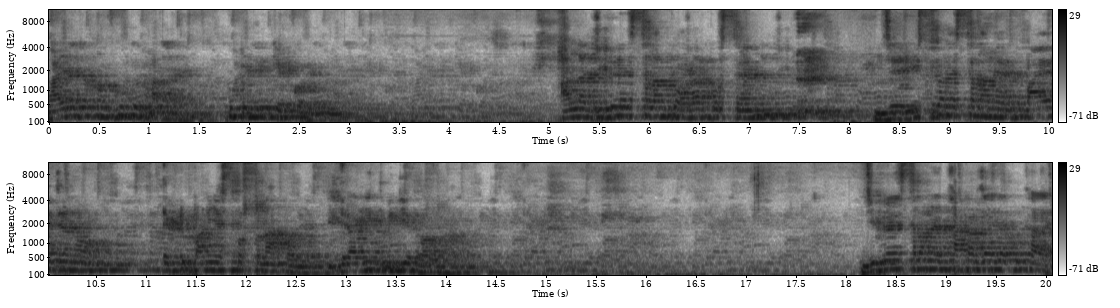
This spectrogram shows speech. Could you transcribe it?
ভাইরা যখন কূপে ফালায় কূপে নিক্ষেপ করে আল্লাহ জিবরাইল আলাইহিস অর্ডার করছেন যে ইসুফ আলাইহিস সালামের পায়ে যেন একটু পানি স্পষ্ট না করে। এর আগে তুমি গিয়ে ধরো জিবরাইল ইসলামের থাকার জায়গা কোথায়?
